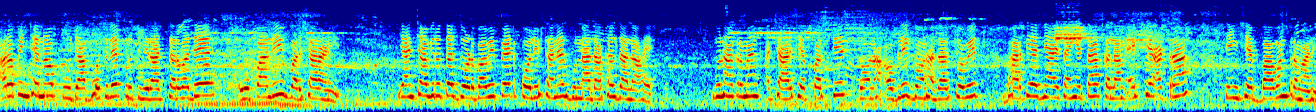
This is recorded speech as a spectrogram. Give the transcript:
आरोपींचे नाव पूजा भोसले पृथ्वीराज सर्वदे रुपाली वर्षा राणी जोडबावी पेठ पोलीस ठाण्यात गुन्हा दाखल झाला आहे. गुन्हा क्रमांक चारशे पस्तीस दोन ऑब्लिक दोन हजार चोवीस भारतीय न्याय संहिता कलम एकशे अठरा तीनशे बावन्न प्रमाणे.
